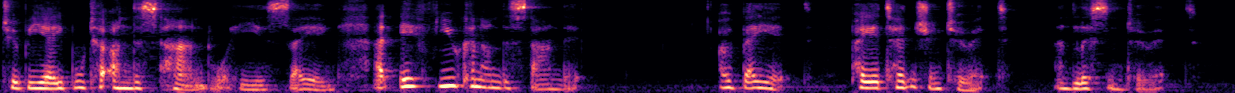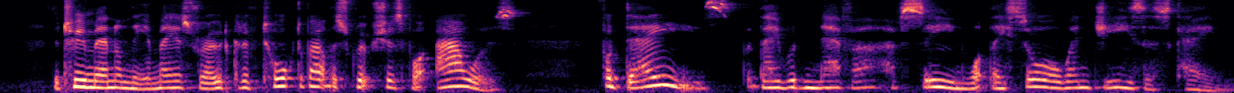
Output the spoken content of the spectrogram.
to be able to understand what He is saying. And if you can understand it, obey it, pay attention to it, and listen to it. The two men on the Emmaus Road could have talked about the scriptures for hours, for days, but they would never have seen what they saw when Jesus came.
